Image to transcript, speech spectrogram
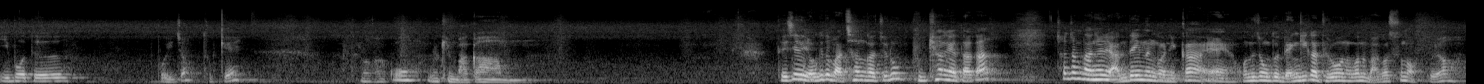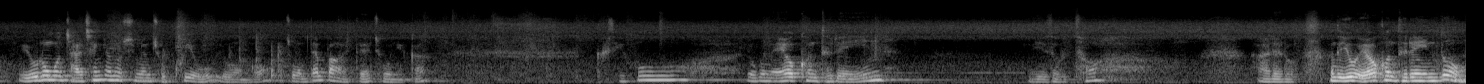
이보드 보이죠? 두께 들어가고 이렇게 마감. 대신에 여기도 마찬가지로 북향에다가 천정 단열이 안 돼 있는 거니까 예, 어느 정도 냉기가 들어오는 거는 막을 수는 없고요. 요런 건 잘 챙겨 놓으시면 좋고요. 요런 거 조금 땜빵할 때 좋으니까. 그리고 요건 에어컨 드레인 위에서부터 아래로. 근데 요 에어컨 드레인도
